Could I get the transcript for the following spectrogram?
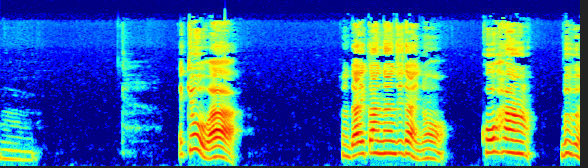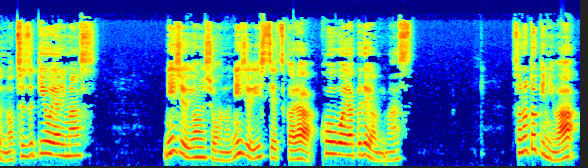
うん、で今日は、その大観難時代の後半部分の続きをやります。24章の21節から交互訳で読みます。その時には、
